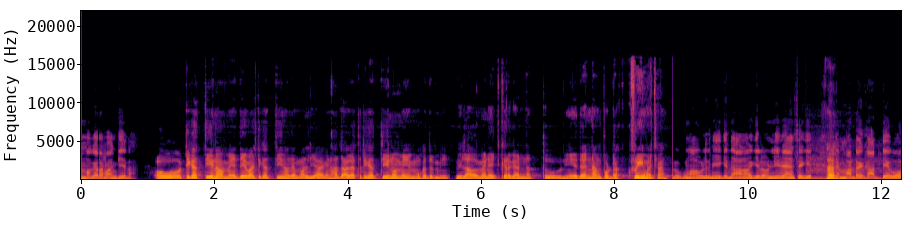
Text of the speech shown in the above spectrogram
දැම කරවන් කියලා. ඕ ටිකත් තියන මේ දේවල්ටික තියන දෙමල් යාගෙන හදාගත ටිකත් තියෙන මේ මොකද මේ වෙලාව මැනේජ් කරගන්නත්තු නේ දැන්නම් පොඩ්ඩක් ්‍රී මචන් ලොකුමවුල මේක දානවගේ ඔන්ලි වෑන්සක මට කට්ටය කෝ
